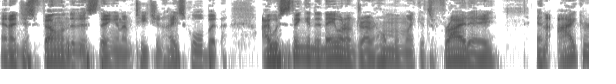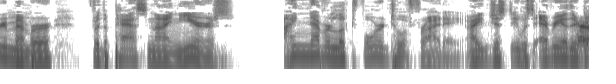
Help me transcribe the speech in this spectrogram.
and I just fell into this thing, and I'm teaching high school. But I was thinking today when I'm driving home, I'm like, it's Friday, and I can remember for the past nine years. I never looked forward to a Friday. I just it was every other day.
